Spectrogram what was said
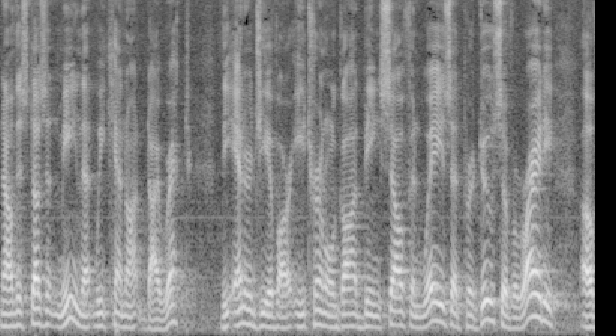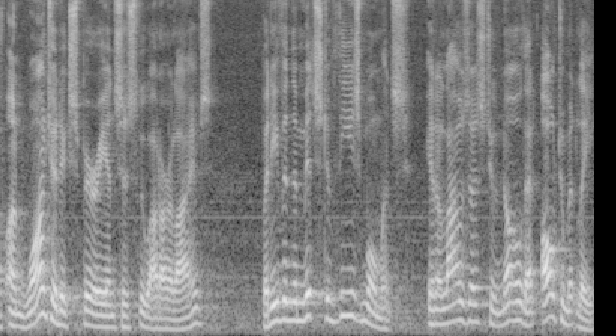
Now, this doesn't mean that we cannot direct the energy of our eternal God being self in ways that produce a variety of unwanted experiences throughout our lives. But even in the midst of these moments, it allows us to know that ultimately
